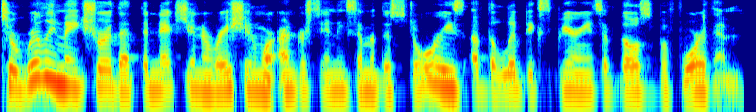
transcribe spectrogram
to really make sure that the next generation were understanding some of the stories of the lived experience of those before them.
